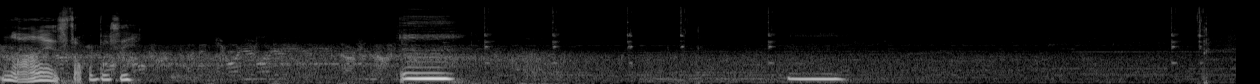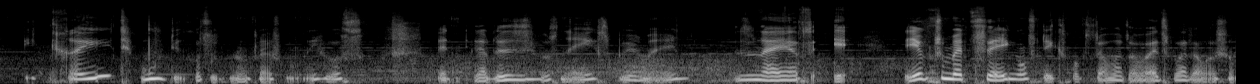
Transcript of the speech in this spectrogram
Nein, ist doch ein bisschen. Äh. Hm. Uh, die nur gleich mal nicht was. Ich glaube, das ist was Neues Spiel, mein. Also, naja, ich, ich hab schon mal gesehen auf der Xbox damals, aber jetzt war damals schon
